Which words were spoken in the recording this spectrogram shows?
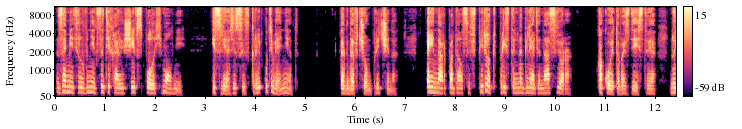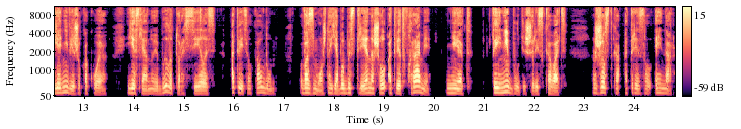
заметил в них затихающие всполохи молний. И связи с искрой у тебя нет. Тогда в чем причина? Эйнар подался вперед, пристально глядя на Освера. «Какое-то воздействие, но я не вижу, какое. Если оно и было, то рассеялось», — ответил колдун. «Возможно, я бы быстрее нашел ответ в храме». «Нет, ты не будешь рисковать», — жестко отрезал Эйнар.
